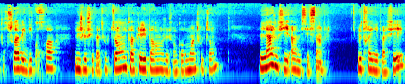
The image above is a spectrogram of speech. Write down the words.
pour soi avec des croix, mais je le fais pas tout le temps. On peut appeler les parents, je le fais encore moins tout le temps. Là, je me suis dit, ah, mais c'est simple. Le travail n'est pas fait.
